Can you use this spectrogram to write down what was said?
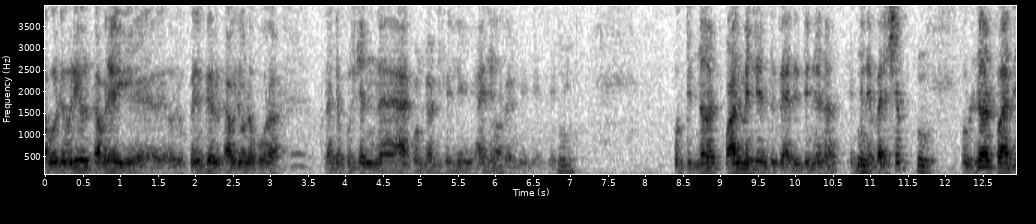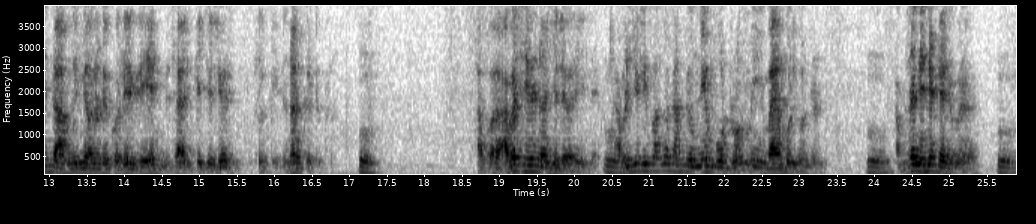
அவருடைய ஒரே ஒரு கவலை ஒரு பெருக்க ஒரு கவலையோட போகிறா தன் புருஷன் யார் கொண்டான்னு சொல்லி ஐடென்டிஃபை பண்ணி ஒரு நாள் பார்லிமெண்ட்ல இருந்துக்கிறாரு எத்தனை எத்தனை வருஷம். ஒரு நாள் பார்த்து இந்த அவங்க அவருடைய கொலை ஏன் விசாரிக்க சொல்லி அவர் சொல்லிட்டு நான் கேட்டுக்கிறேன். அப்போ அவர் செய்து நான் சொல்ல வரையில்லை அவர் சொல்லிப்பாங்க தம்பி உன்னையும் போட்டுருவோம் நீ பயம் மூடி கொண்டு அப்படிதான் நின்றுட்டேன் இருப்பேன் ம்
